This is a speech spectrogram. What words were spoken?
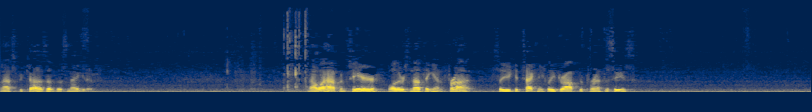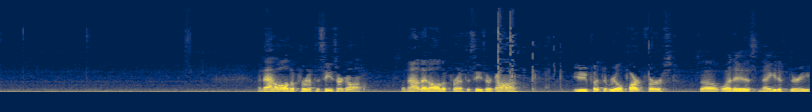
And that's because of this negative. Now what happens here? Well, there's nothing in front, so you could technically drop the parentheses. And now all the parentheses are gone. So now that all the parentheses are gone, you put the real part first. So what is negative 3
